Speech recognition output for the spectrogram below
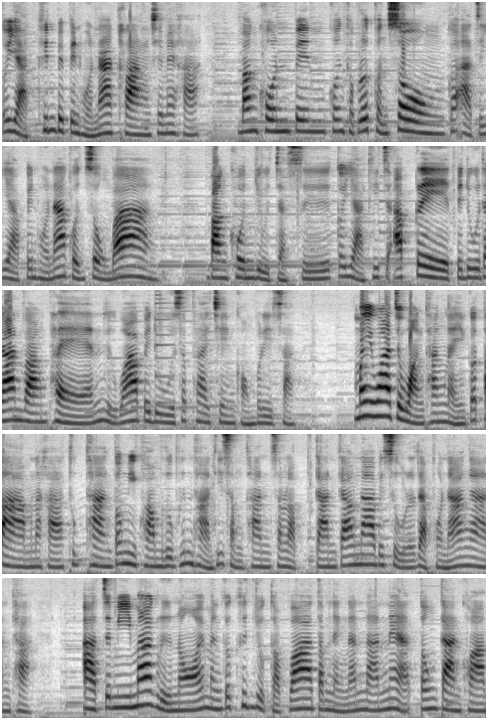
ก็อยากขึ้นไปเป็นหัวหน้าคลังใช่ไหมคะ บางคนเป็นคนขับรถขนส่ง ก็อาจจะอยากเป็นหัวหน้าขนส่งบ้าง บางคนอยู่จัดซื้อก็อยากที่จะอัปเกรด ไปดูด้านวางแผน หรือว่าไปดู supply chain ของบริษัท ไม่ว่าจะหวังทางไหนก็ตามนะคะ ทุกทางต้องมีความรู้พื้นฐานที่สำคัญสำหรับการก้าวหน้าไปสู่ระดับหัวหน้างานค่ะอาจจะมีมากหรือน้อยมันก็ขึ้นอยู่กับว่าตำแหน่งนั้นๆเนี่ยต้องการความ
